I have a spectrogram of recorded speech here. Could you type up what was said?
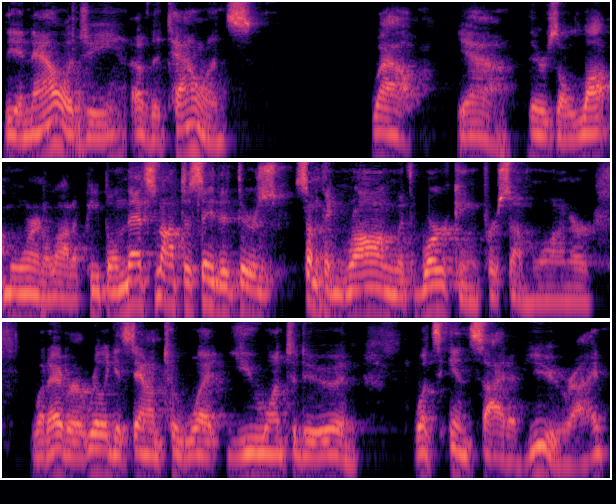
the analogy of the talents, wow, yeah, there's a lot more in a lot of people. And that's not to say that there's something wrong with working for someone or whatever. It really gets down to what you want to do and what's inside of you, right?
